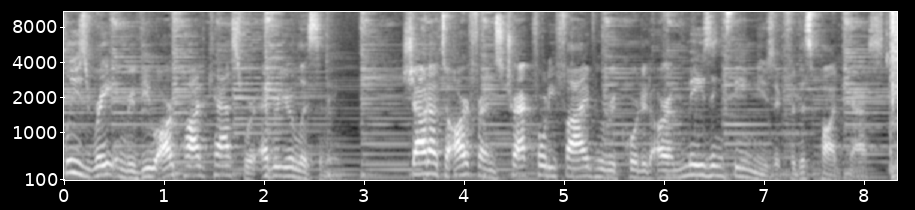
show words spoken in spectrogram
please rate and review our podcast wherever you're listening. Shout out to our friends Track 45 who recorded our amazing theme music for this podcast.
